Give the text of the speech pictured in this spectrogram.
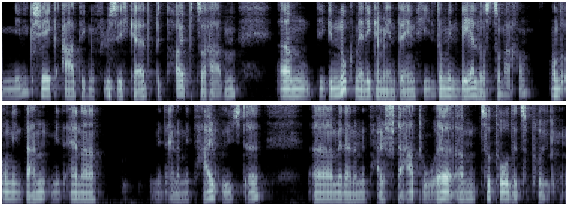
Milkshake-artigen Flüssigkeit betäubt zu haben, ähm, die genug Medikamente enthielt, um ihn wehrlos zu machen und um ihn dann mit einer, mit einer Metallbüste, äh, mit einer Metallstatue ähm, zu Tode zu prügeln.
